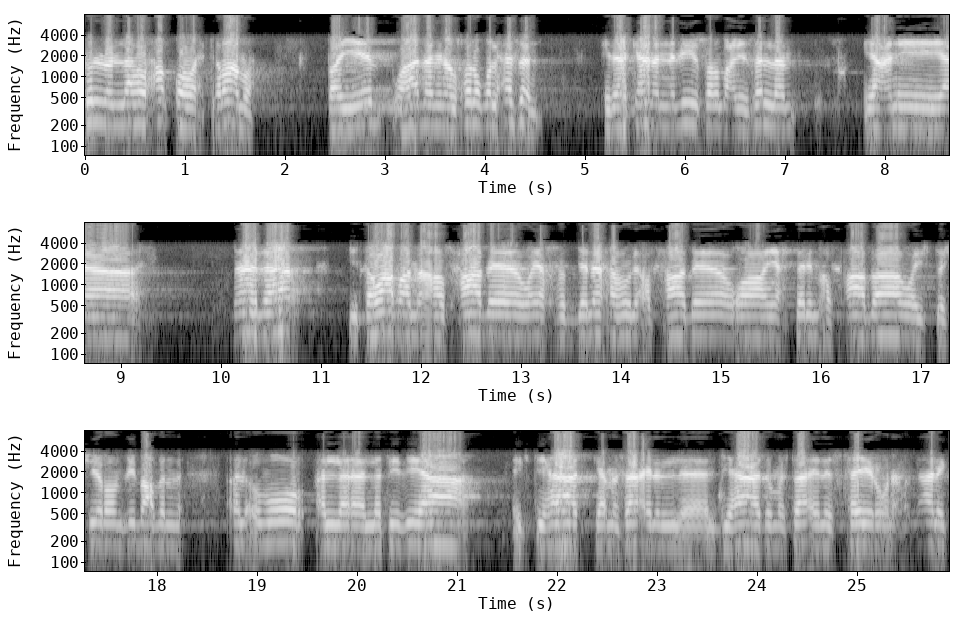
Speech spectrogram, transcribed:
كل له حقه واحترامه. طيب وهذا من الخلق الحسن. إذا كان النبي صلى الله عليه وسلم يعني آه، ماذا؟ يتواضع مع أصحابه ويخفض جناحه لأصحابه ويحترم أصحابه ويستشيرهم في بعض الأمور التي فيها اجتهاد كمسائل الجهاد ومسائل السير ونحو ذلك.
